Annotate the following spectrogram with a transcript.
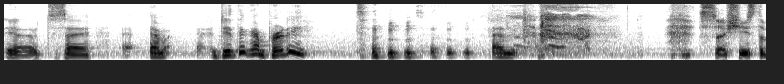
you know, to say, Am, "Do you think I'm pretty?" and So she's the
